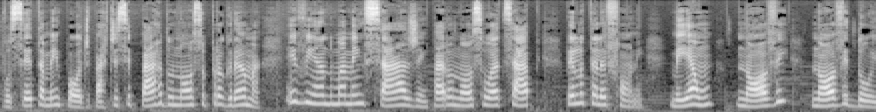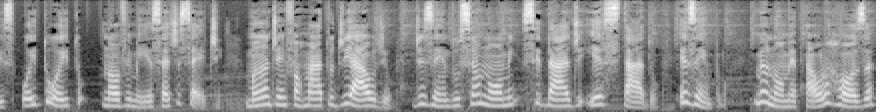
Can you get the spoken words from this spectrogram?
Você também pode participar do nosso programa enviando uma mensagem para o nosso WhatsApp pelo telefone 61 99288 9677. Mande em formato de áudio, dizendo o seu nome, cidade e estado. Exemplo: Meu nome é Paula Rosa,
